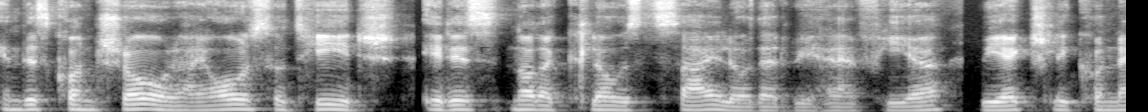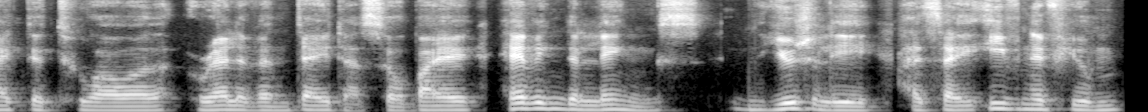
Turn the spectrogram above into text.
in this control, I also teach it is not a closed silo that we have here. We actually connect it to our relevant data. So by having the links usually I'd say even if you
